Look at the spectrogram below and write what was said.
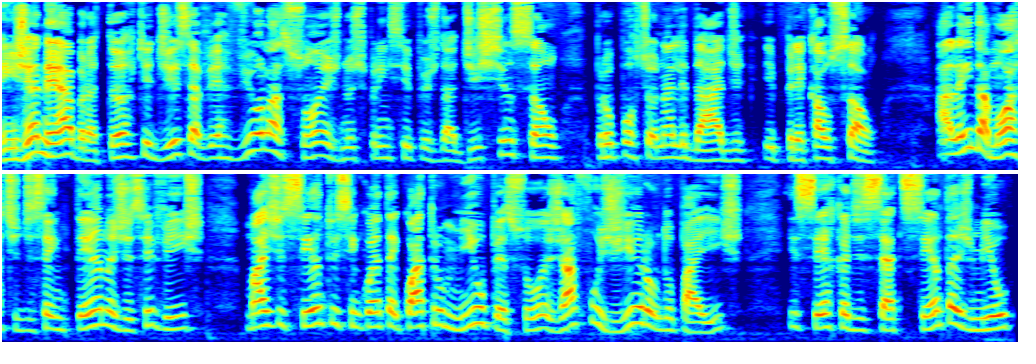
Em Genebra, Turk disse haver violações nos princípios da distinção, proporcionalidade e precaução. Além da morte de centenas de civis, mais de 154 mil pessoas já fugiram do país e cerca de 700 mil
